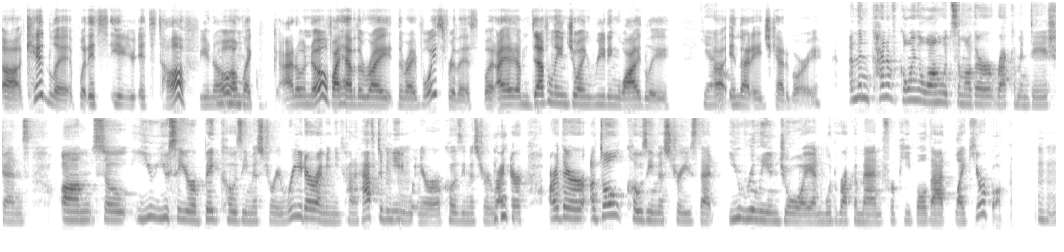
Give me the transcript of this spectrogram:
uh, kid lit, but it's it's tough, you know. I'm Mhm. like, I don't know if I have the right the right voice for this, but I am definitely enjoying reading widely Yeah. uh, in that age category. And then kind of going along with some other recommendations. Um, so you you say you're a big cozy mystery reader. I mean, you kind of have to be hmm when you're a cozy mystery writer. Are there adult cozy mysteries that you really enjoy and would recommend for people that like your book? hmm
